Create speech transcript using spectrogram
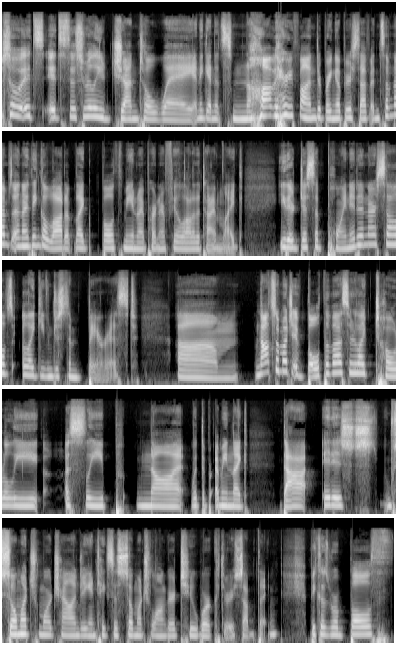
so it's it's this really gentle way. And again it's not very fun to bring up your stuff. And sometimes and i think a lot of like both me and my partner feel a lot of the time like either disappointed in ourselves or like even just embarrassed. Um not so much if both of us are like totally asleep not with the i mean like that it is so much more challenging and takes us so much longer to work through something. Because we're both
